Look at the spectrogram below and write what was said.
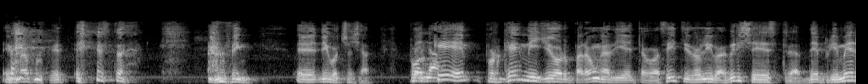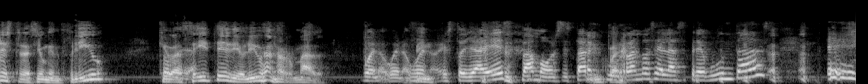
Emma, porque esta... En fin, eh, digo xa. Por Venga. que, por que é mellor para unha dieta o aceite de oliva virxe extra de primeira extracción en frío que o aceite de oliva normal? Bueno, bueno, En bueno, esto ya es, vamos, estar currándose las preguntas. Eh,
